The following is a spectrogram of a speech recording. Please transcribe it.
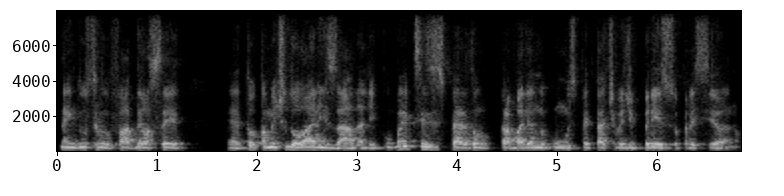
da indústria, do fato dela ser é, totalmente dolarizada ali. Como é que vocês esperam trabalhando com expectativa de preço para esse ano?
